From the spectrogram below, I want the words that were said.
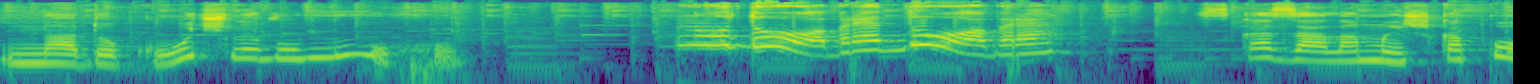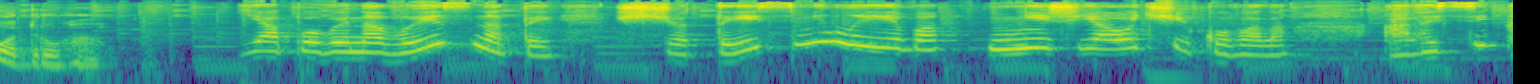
надокучливу муху. Ну добре, добре. Сказала мишка подруга. Я повинна визнати, що ти смілива, ніж я очікувала. Але цікаво,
